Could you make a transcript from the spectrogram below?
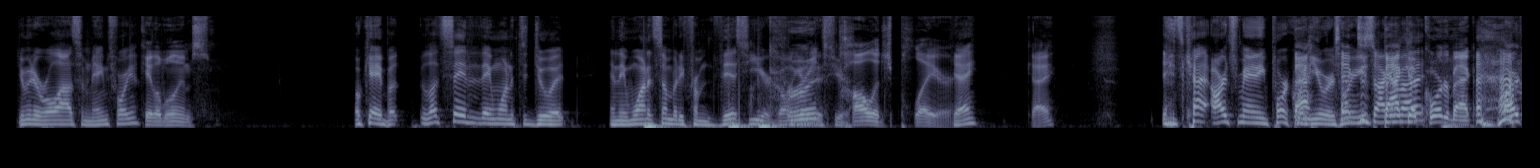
Do you want me to roll out some names for you? Caleb Williams. Okay, but let's say that they wanted to do it and they wanted somebody from this year going into Current this year. college player. Okay? Okay. It's got Arch Manning, poor Quinn Back, Ewers. Weren't you Texas talking backup about it? quarterback Arch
